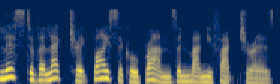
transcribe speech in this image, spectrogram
List of electric bicycle brands and manufacturers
